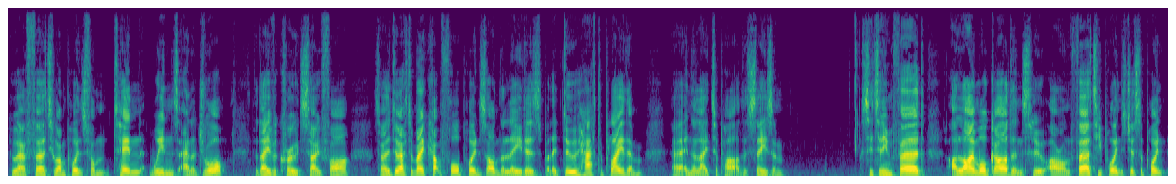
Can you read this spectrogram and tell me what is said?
who have 31 points from 10 wins and a draw that they've accrued so far. So they do have to make up four points on the leaders, but they do have to play them uh, in the later part of the season. Sitting in third are Lymore Gardens, who are on 30 points, just a point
